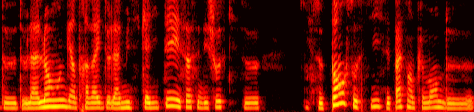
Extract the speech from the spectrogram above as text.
de, de la langue un travail de la musicalité et ça c'est des choses qui se qui se pense aussi, c'est pas simplement de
